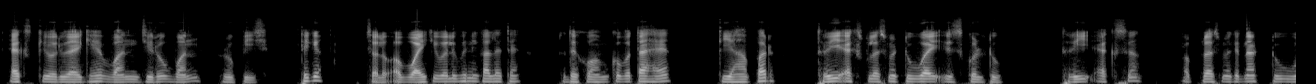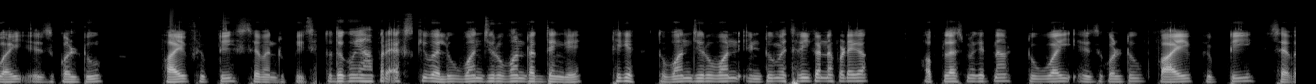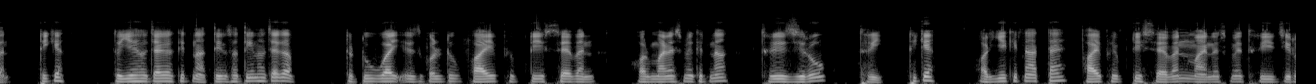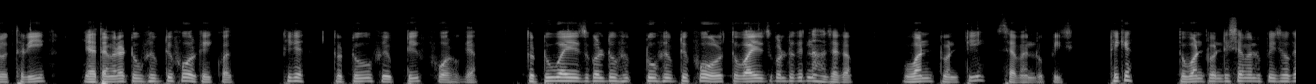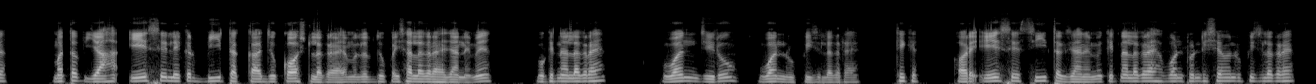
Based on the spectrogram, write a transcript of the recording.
x की वैल्यू आएगी है वन ज़ीरो वन रुपीज़ ठीक है? चलो, अब y की वैल्यू भी निकाल लेते हैं। तो देखो, हमको पता है कि यहाँ पर थ्री एक्स प्लस में two y is equal to three x plus में कितना? Two y is equal to five fifty seven rupees तो देखो यहाँ पर x की वैल्यू वन ज़ीरो वन रख देंगे, ठीक है? तो वन ज़ीरो वन इंटू में थ्री करना पड़ेगा और प्लस में कितना? Two y is equal to five fifty seven, ठीक है? तो ये हो जाएगा कितना? तीन सौ तीन हो जाएगा। तो two y is equal to five fifty seven और माइनस में कितना? थ्री ज़ीरो थ्री, ठीक है? और ये कितना आता है? फाइव फिफ्टी सेवन माइनस में थ्री ज़ीरो थ्री, यह आता है मेरा टू फिफ्टी फोर के इक्वल ठीक है? तो टू फिफ्टी फोर हो गया। तो two y is equal to two fifty four तो वाई इज़ इक्वल टू कितना हो जाएगा? One twenty seven rupees. ठीक है? तो वन ट्वेंटी सेवन रुपीज़ हो गया। मतलब यहाँ ए से लेकर बी तक का जो कॉस्ट लग रहा है मतलब जो पैसा लग रहा है जाने में, वो कितना लग रहा है? वन ज़ीरो वन रुपीज़ लग रहा है। ठीक है? और ए से सी तक जाने में कितना लग रहा है? वन ट्वेंटी सेवन रुपीज़ लग रहा है।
